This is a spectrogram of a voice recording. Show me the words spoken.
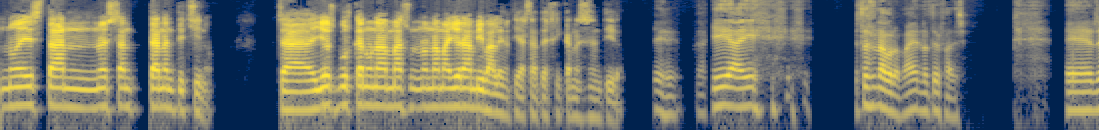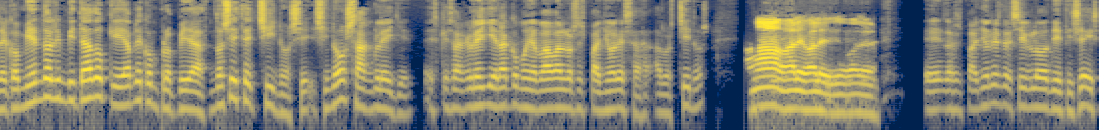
no es tan, no es tan, tan antichino. O sea, ellos buscan una, más, una mayor ambivalencia estratégica en ese sentido. Sí, sí. Aquí hay. Esto es una broma, ¿eh? No te enfades. Eh, recomiendo al invitado que hable con propiedad. No se dice chino, si- sino sangleye. Es que sangleye era como llamaban los españoles a, a los chinos. Ah, vale, vale, vale. eh, los españoles del siglo XVI.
